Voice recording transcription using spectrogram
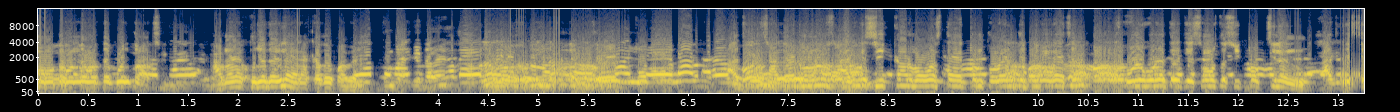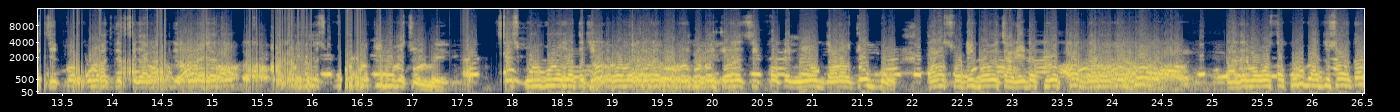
মমতা আপনারা খুঁজে দেখলে পাবেন। আজকে সাধারণ মানুষ, আজকে শিক্ষার ব্যবস্থা একদম তলানিতে ঢুকে গেছে। স্কুলগুলোতে যে সমস্ত শিক্ষক ছিলেন, আজকে সেই শিক্ষকগুলো আজকে সে জায়গা থেকে গেছে। আগামী স্কুলগুলো কীভাবে চলবে? সেই স্কুলগুলো যাতে ঠিকঠাকভাবে চলে পঠন চলে, শিক্ষকের নিয়োগ যারা যোগ্য, তারা সঠিকভাবে চাকরিটা ফেরত পাক যারা তাদের ব্যবস্থা করুক রাজ্য সরকার,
